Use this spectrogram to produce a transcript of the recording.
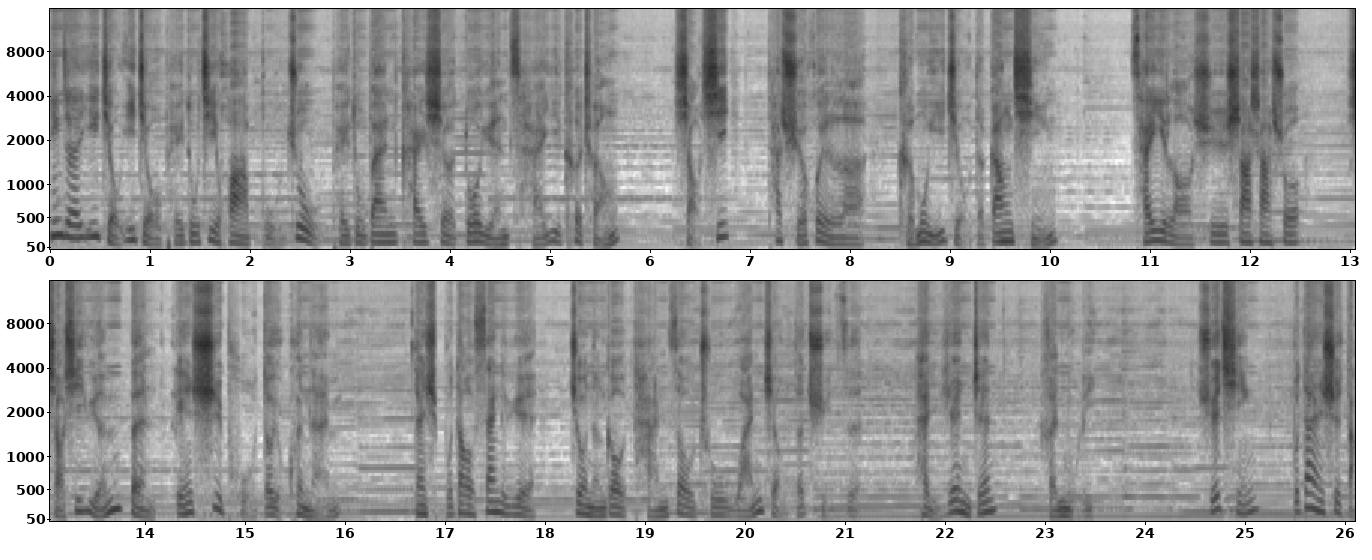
因着一九一九陪读计划补助，陪读班开设多元才艺课程。小希，他学会了渴慕已久的钢琴。才艺老师莎莎说，小希原本连视谱都有困难，但是不到三个月就能够弹奏出完整的曲子，很认真，很努力。学琴不但是打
